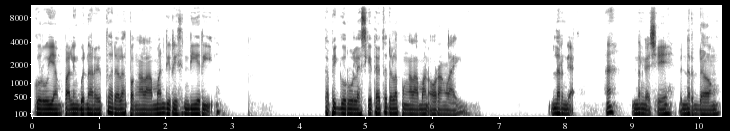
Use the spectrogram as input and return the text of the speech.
guru yang paling benar itu adalah pengalaman diri sendiri. Tapi guru les kita itu adalah pengalaman orang lain. Bener nggak? Hah? Bener nggak sih? Bener dong.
